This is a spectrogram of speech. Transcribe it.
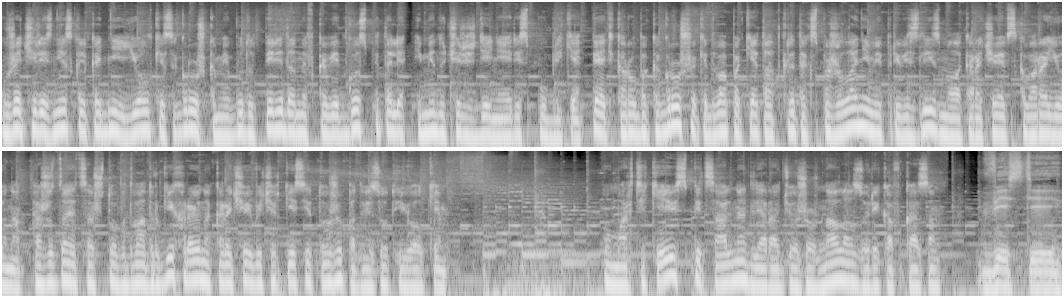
Уже через несколько дней елки с игрушками будут переданы в ковид-госпитале и медучреждения республики. Пять коробок игрушек и два пакета открыток с пожеланиями привезли из Малокарачаевского района. Ожидается, что в два других района Карачаева-Черкесии тоже подвезут елки. Умар Тикеев специально для радиожурнала «Зори Кавказа». Вести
